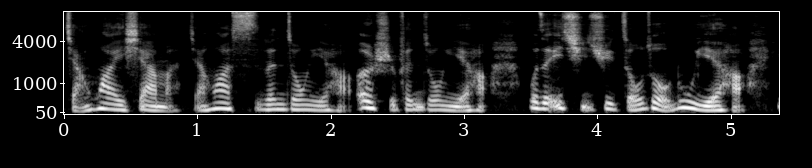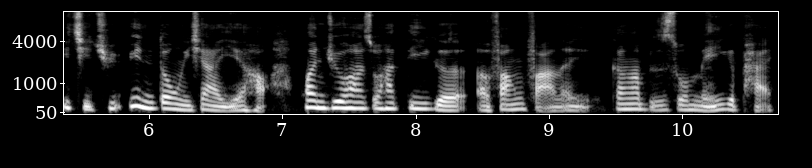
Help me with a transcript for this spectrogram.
讲话一下嘛，讲话十分钟也好，二十分钟也好，或者一起去走走路也好，一起去运动一下也好。换句话说，他第一个呃方法呢，刚刚不是说每一个牌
